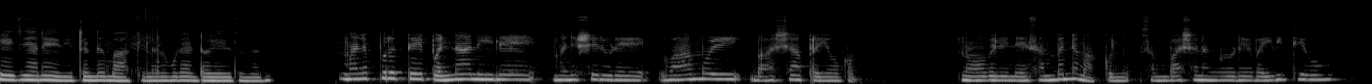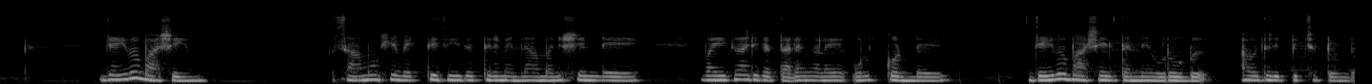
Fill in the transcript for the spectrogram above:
പേജ് ഞാൻ എഴുതിയിട്ടുണ്ട്. ബാക്കിയുള്ളതും കൂടെ കേട്ടോ എഴുതുന്നത്. മലപ്പുറത്തെ പൊന്നാനിയിലെ മനുഷ്യരുടെ വാമൊഴി ഭാഷാപ്രയോഗം നോവലിനെ സമ്പന്നമാക്കുന്നു. സംഭാഷണങ്ങളുടെ വൈവിധ്യവും ജൈവഭാഷയും സാമൂഹ്യ വ്യക്തി ജീവിതത്തിലുമെല്ലാം മനുഷ്യന്റെ വൈകാരിക തലങ്ങളെ ഉൾക്കൊണ്ട് ജൈവഭാഷയിൽ തന്നെ ഉറൂബ് അവതരിപ്പിച്ചിട്ടുണ്ട്.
